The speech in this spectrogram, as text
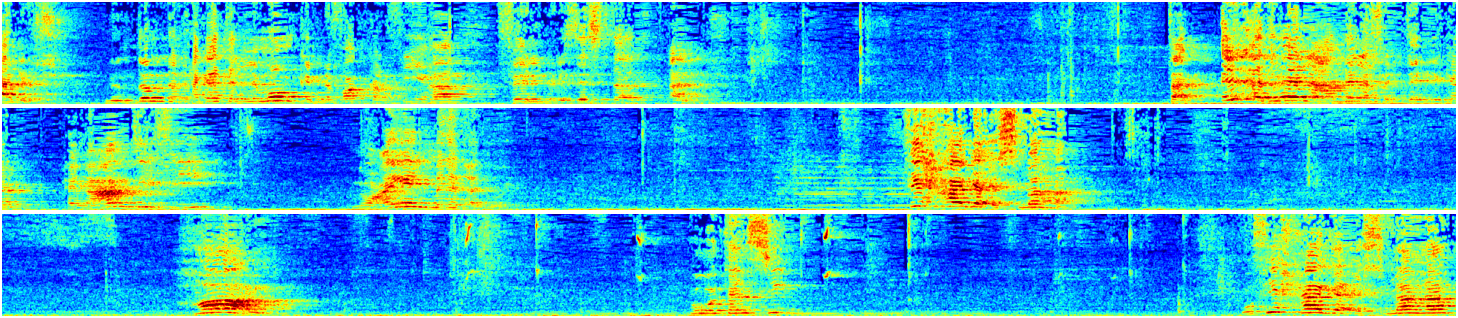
ال allergy من ضمن الحاجات اللي ممكن نفكر فيها في ال resistant allergy طيب إيه الأدوية اللي عندنا في ال typical؟ هيبقى عندي في نوعين من الأدوية. في حاجة اسمها high potency وفي حاجة اسمها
